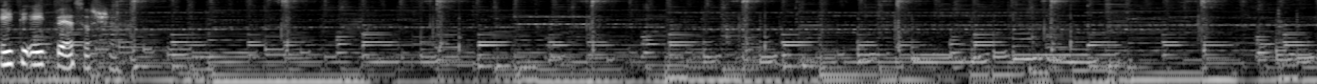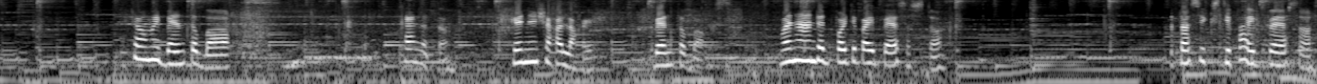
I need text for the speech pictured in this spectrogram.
Eighty-eight pesos siya. Ito may bento box. Kano to? Ganyan siya kalaki. Bento box. 145 pesos to. Ito 65 pesos.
